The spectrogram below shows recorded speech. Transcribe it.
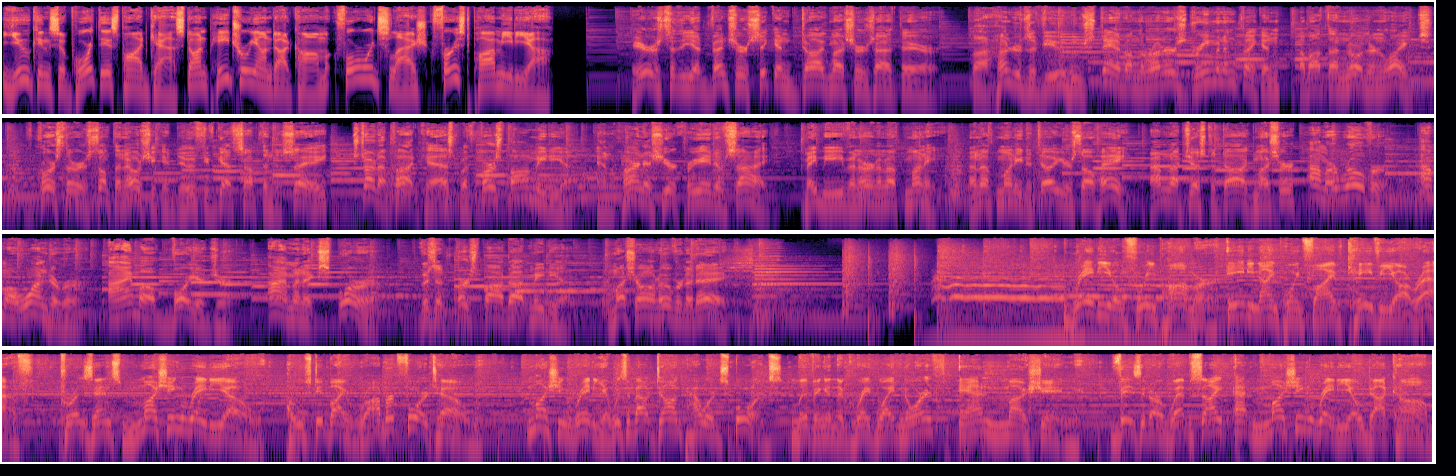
You can support this podcast on patreon.com forward slash first paw media. Here's to the adventure seeking dog mushers out there. The hundreds of you who stand on the runners dreaming and thinking about the northern lights. Of course, there is something else you can do if you've got something to say. Start a podcast with First Paw Media and harness your creative side. Maybe even earn enough money. Enough money to tell yourself, hey, I'm not just a dog musher, I'm a rover. I'm a wanderer. I'm a voyager. I'm an explorer. Visit firstpaw.media. Mush on over today. Radio Free Palmer 89.5 KVRF presents Mushing Radio, hosted by Robert Forto. Mushing Radio is about dog powered sports, living in the Great White North, and mushing. Visit our website at mushingradio.com.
